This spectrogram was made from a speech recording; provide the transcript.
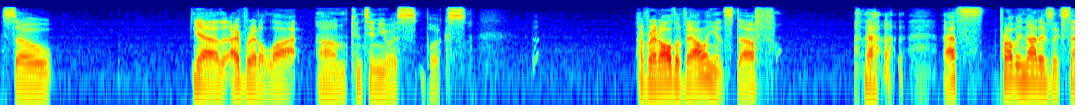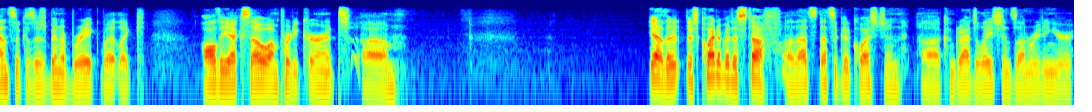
So, yeah, I've read a lot um, continuous books. I've read all the Valiant stuff. That's probably not as extensive because there's been a break, but like all the XO, I'm pretty current. Um, yeah, there, there's quite a bit of stuff. Uh, that's that's a good question. Uh, congratulations on reading your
